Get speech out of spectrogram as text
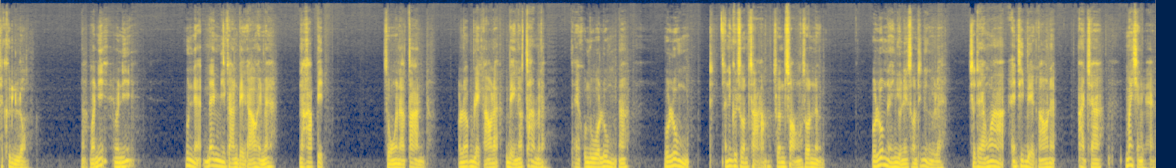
จะขึ้นลงวันนี้วันนี้ หุ้นเนี่ยได้มีการเบรกเอาเห็นไหมนะครับปิดสูงกว่าแนวต้านแล้วเบรกเอาแล้วเบรกแนวต้านไปแล้วแต่คุณดูวอลุ่มนะวอลุ่มอันนี้คือโซนสามโซนสองโซนหนึ่งวอลุ่มเนี่ยอยู่ในโซนที่หนึ่งอยู่เลย แสดงว่าไอ้ที่เบรกเอาเนี่ยอาจจะไม่แข็งแรง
